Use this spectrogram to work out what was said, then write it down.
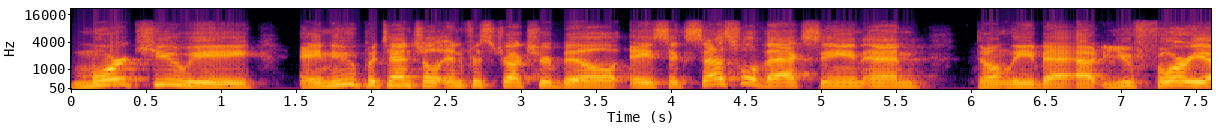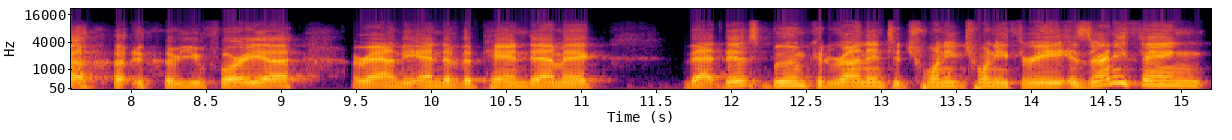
more QE, a new potential infrastructure bill, a successful vaccine, and don't leave out euphoria, euphoria around the end of the pandemic. That this boom could run into 2023. Is there anything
